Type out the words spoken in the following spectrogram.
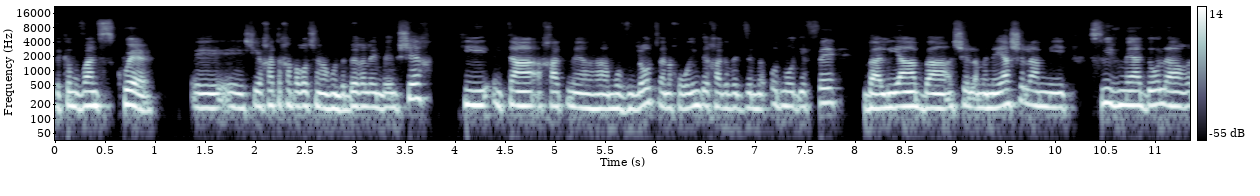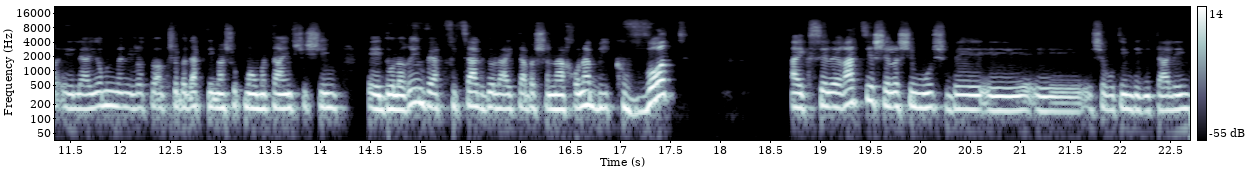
וכמובן סקוואר אה, שהיא אחת החברות שאנחנו נדבר עליהן בהמשך היא הייתה אחת מהמובילות ואנחנו רואים דרך אגב את זה מאוד מאוד יפה בעלייה של המניה שלה מסביב 100 דולר אה, להיום אם אני לא טועה כשבדקתי משהו כמו 260 אה, דולרים והקפיצה הגדולה הייתה בשנה האחרונה בעקבות האקסלרציה של השימוש בשירותים אה, דיגיטליים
